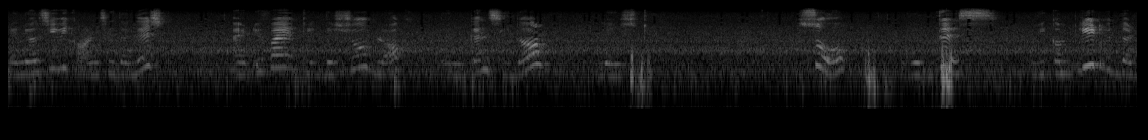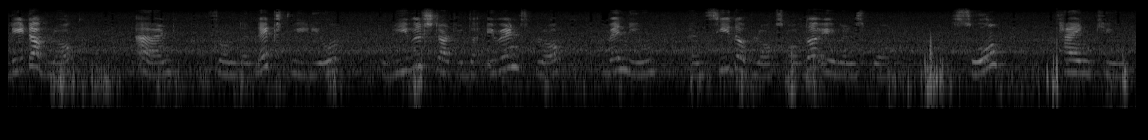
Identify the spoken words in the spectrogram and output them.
then you'll see we can't see the list and if I click the show block then you can see the list. So with this we complete with the data block and from the next video we will start with the events block menu and see the blocks of the events block. So thank you.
